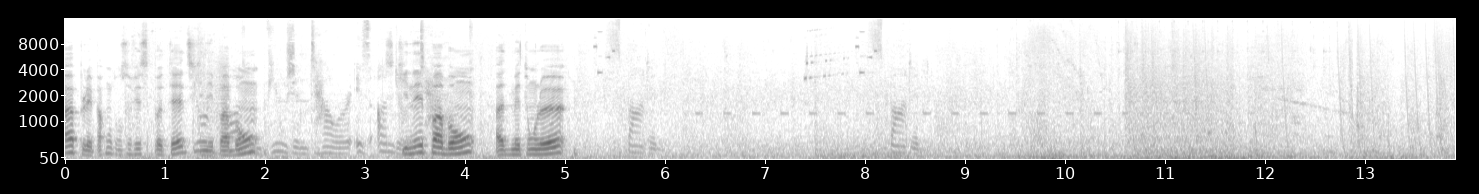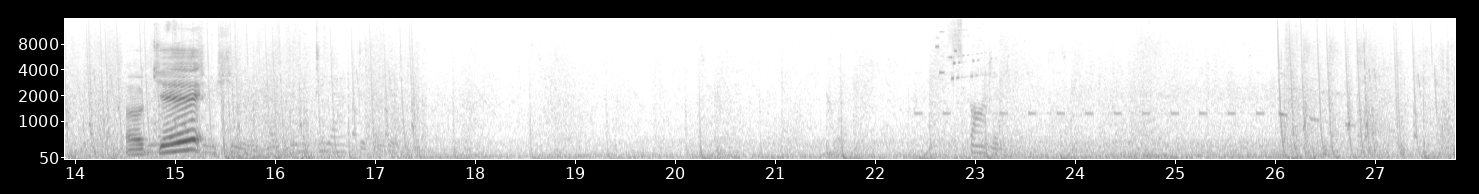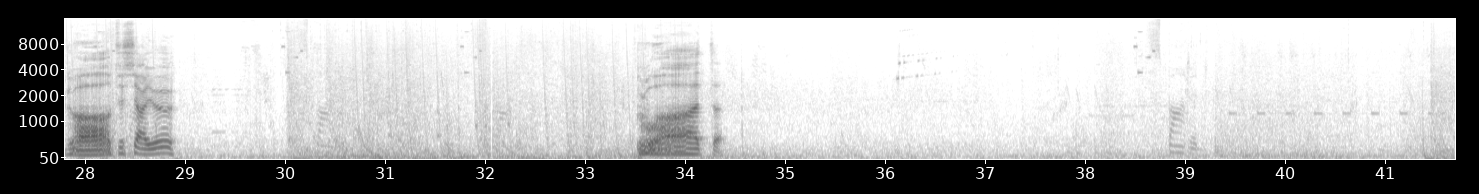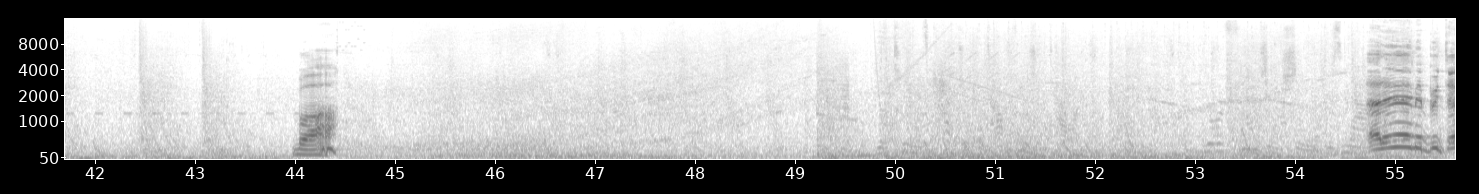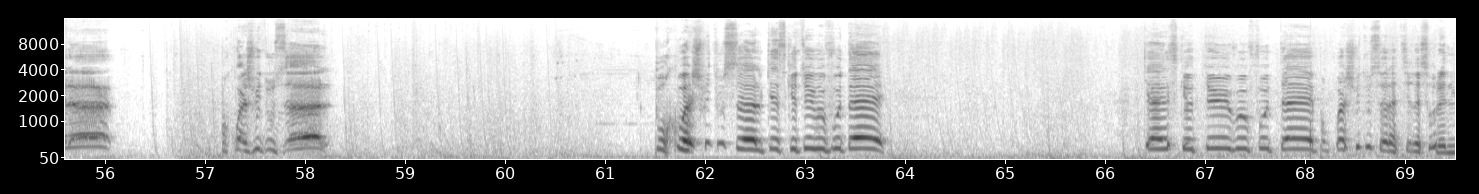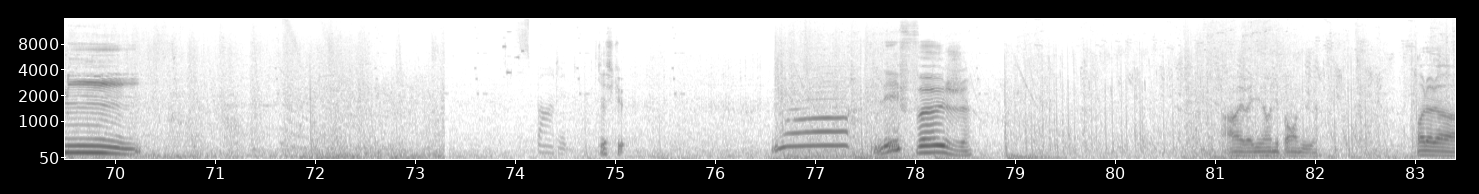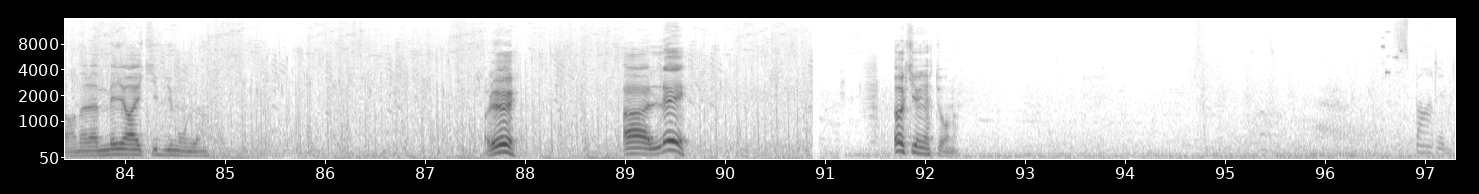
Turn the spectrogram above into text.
Hop là, par contre on se fait spotted, ce qui n'est pas bon. Ce qui n'est pas bon, admettons-le. Ok. Oh, t'es sérieux? What? Bah. Allez, mais butez-le Pourquoi je suis tout seul? Pourquoi je suis tout seul? Qu'est-ce que tu vous foutais Qu'est-ce que tu vous foutais Pourquoi je suis tout seul à tirer sur l'ennemi? Qu'est-ce que... les feuges. Ah ouais, bah on est pas rendu. Oh là là, on a la meilleure équipe du monde là. Allez Allez Ok, on y retourne. Spotted.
